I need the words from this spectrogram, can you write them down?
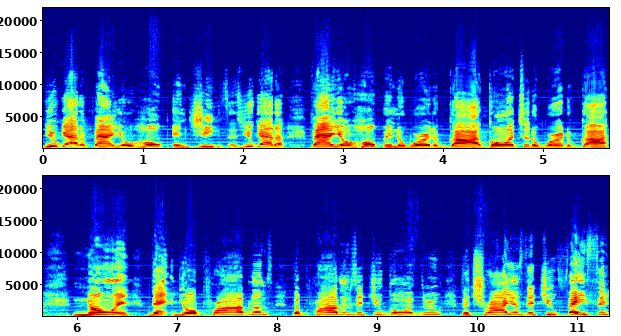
You got to find your hope in Jesus. You got to find your hope in the Word of God, going to the Word of God, knowing that your problems, the problems that you're going through, the trials that you're facing,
